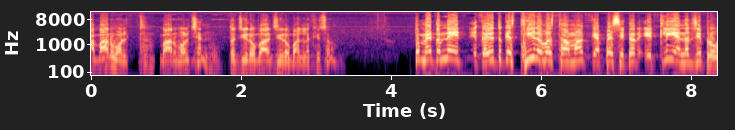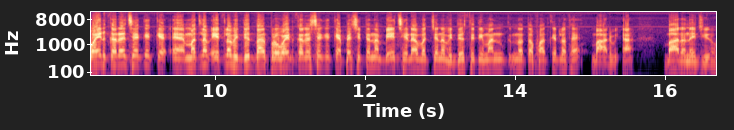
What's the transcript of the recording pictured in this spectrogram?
આ બાર વોલ્ટ બાર વોલ્ટ છે ને? તો જીરો બાર જીરો બાર લખીશું. તો મેં તમને કહ્યું હતું કે સ્થિર અવસ્થામાં કેપેસિટર એટલી એનર્જી પ્રોવાઈડ કરે છે કે મતલબ એટલો વિદ્યુત ભાર પ્રોવાઈડ કરે છે કે કેપેસિટરના બે છેડા વચ્ચેનો વિદ્યુત સ્થિતિમાનનો તફાત કેટલો થાય? બાર બાર અને જીરો.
